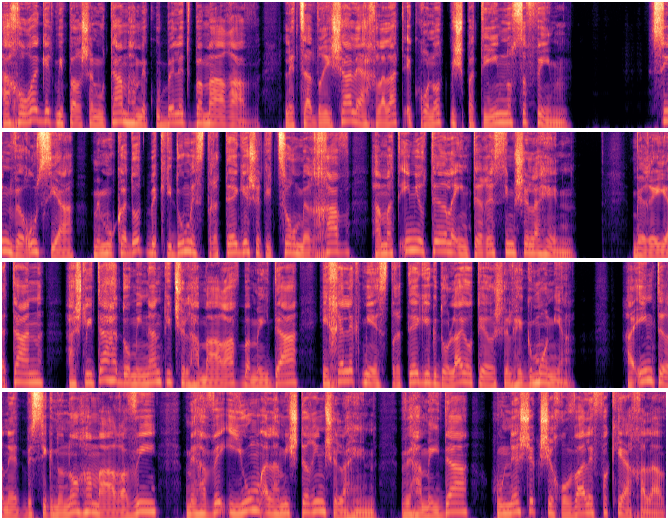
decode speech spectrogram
החורגת מפרשנותם המקובלת במערב, לצד דרישה להכללת עקרונות משפטיים נוספים. סין ורוסיה ממוקדות בקידום אסטרטגיה שתיצור מרחב המתאים יותר לאינטרסים שלהן. בראייתן, השליטה הדומיננטית של המערב במידע היא חלק מאסטרטגיה גדולה יותר של הגמוניה. האינטרנט בסגנונו המערבי מהווה איום על המשטרים שלהן, והמידע הוא נשק שחובה לפקח עליו.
